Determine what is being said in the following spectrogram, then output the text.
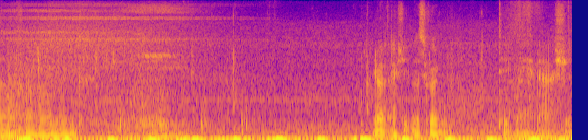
And for a moment. You know what, actually, let's go and take my ashen.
